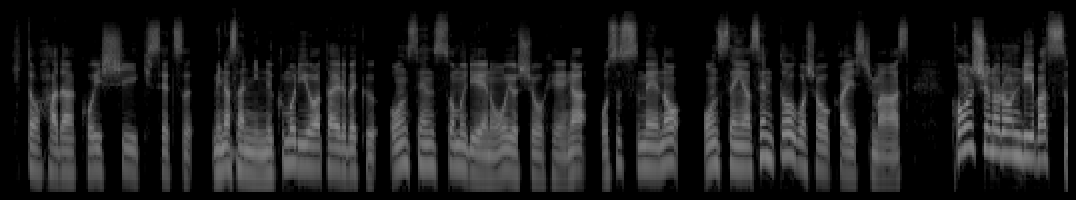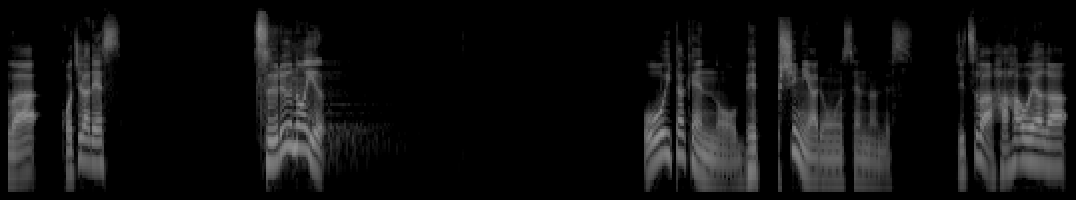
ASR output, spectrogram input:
人肌恋しい季節皆さんにぬくもりを与えるべく温泉ソムリエの大吉翔平がおすすめの温泉や銭湯をご紹介します。今週のロンリーバスはこちらです。鶴の湯。大分県の別府市にある温泉なんです。実は母親が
